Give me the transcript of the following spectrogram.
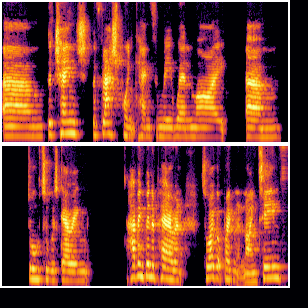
um, the change. The flashpoint came for me when my um, daughter was going. Having been a parent, so I got pregnant at 19,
